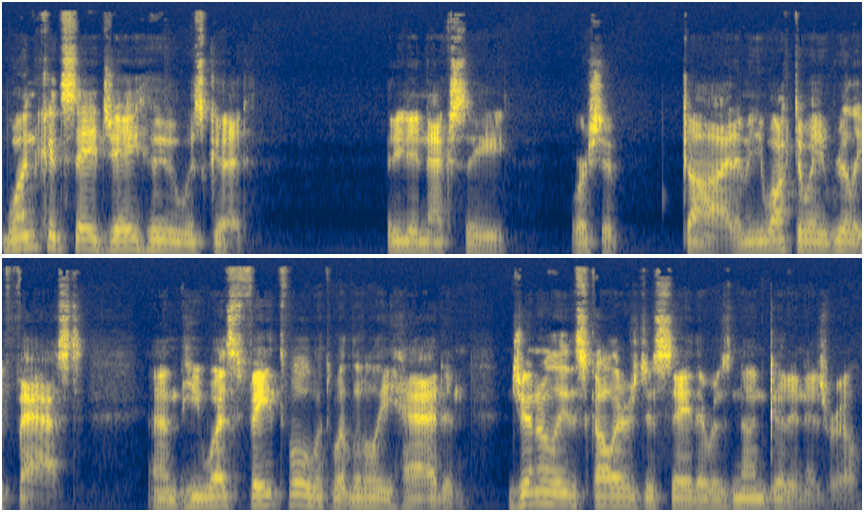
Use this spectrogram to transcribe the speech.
one could say Jehu was good, but he didn't actually worship God. I mean, he walked away really fast. Um, he was faithful with what little he had, and generally the scholars just say there was none good in Israel.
